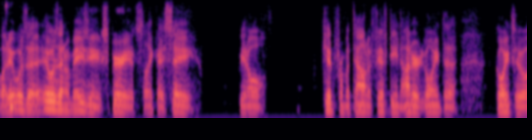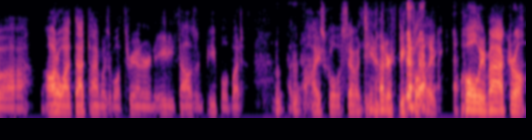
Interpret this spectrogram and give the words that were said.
But it was a it was an amazing experience. Like I say, you know, kid from a town of fifteen hundred going to going to uh, Ottawa at that time was about three hundred and eighty thousand people, but a, a high school of seventeen hundred people. like holy mackerel!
